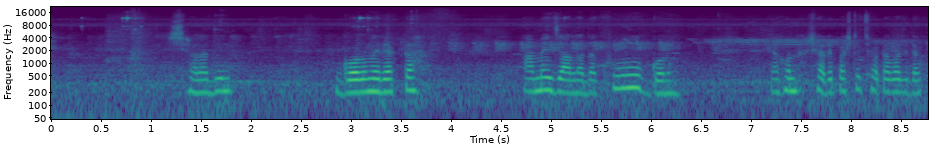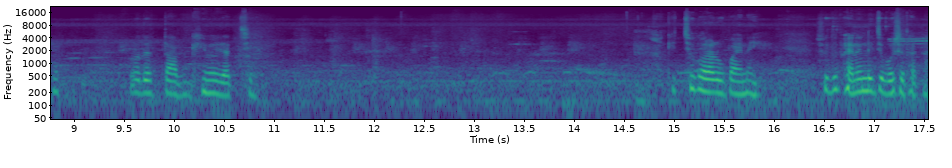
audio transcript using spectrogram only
সারাদিন গরমের একটা আমেজ আলাদা, খুব গরম। এখন সাড়ে পাঁচটা, ছটা বাজে, দেখো, রোদের তাপ ঘেমে যাচ্ছে। কিচ্ছু করার উপায় নেই, শুধু ফ্যানের নিচে বসে থাকা।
